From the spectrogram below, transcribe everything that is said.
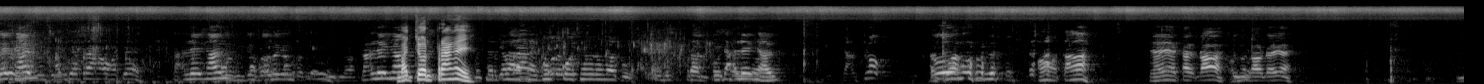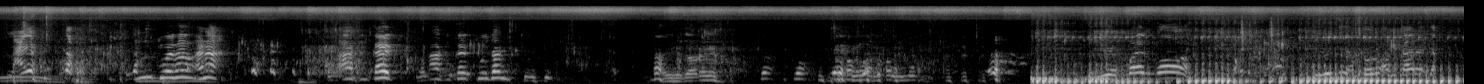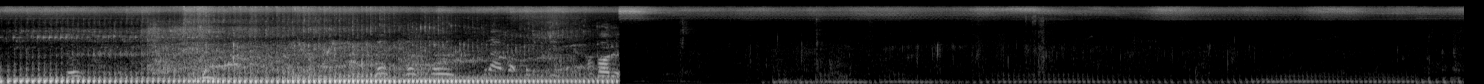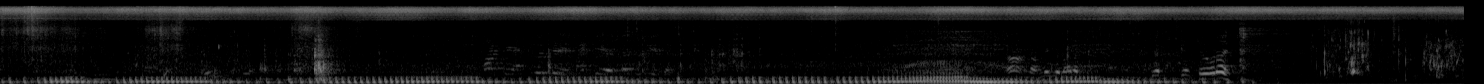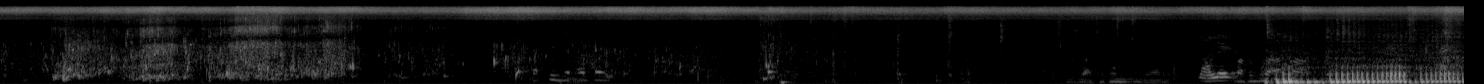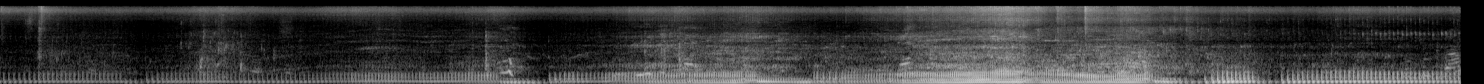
lên ngay Đặt lên ngay Đặt lên ngay បាច់ជន់ប្រាំងឯង Đặt lên nhử Ờ, tao Đây, tao đo, đừng đo đây này Lấy Chui không, anh ạ À, thì cây, à, thì cây, chui thân Đặt Balik.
